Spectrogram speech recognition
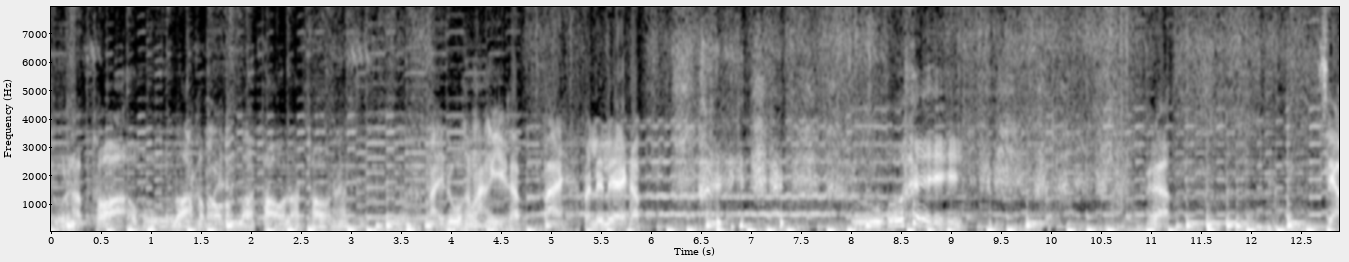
ดูนะครับท่อโอ้โหรอดเข้าไปรอดเผารอดเผานะครับ ไปดูข้างหลังอีกครับ ไปไปเรื่อย ๆ ครับโอ้ยนะครับ เสีย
